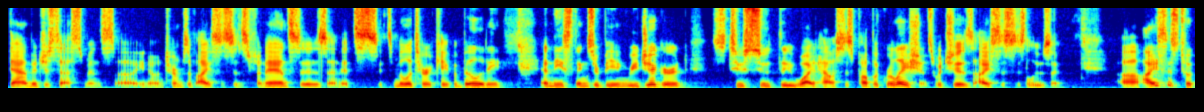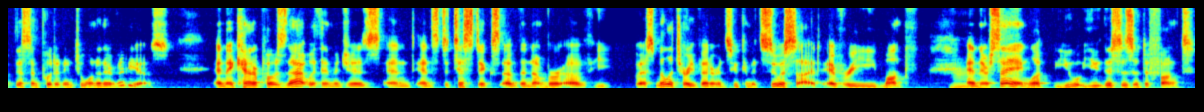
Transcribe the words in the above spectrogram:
damage assessments, uh, you know, in terms of ISIS's finances and its its military capability, and these things are being rejiggered to suit the White House's public relations, which is ISIS is losing. Uh, ISIS took this and put it into one of their videos, and they counterposed that with images and and statistics of the number of U.S. military veterans who commit suicide every month Mm. And they're saying, look, you, you, this is a defunct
